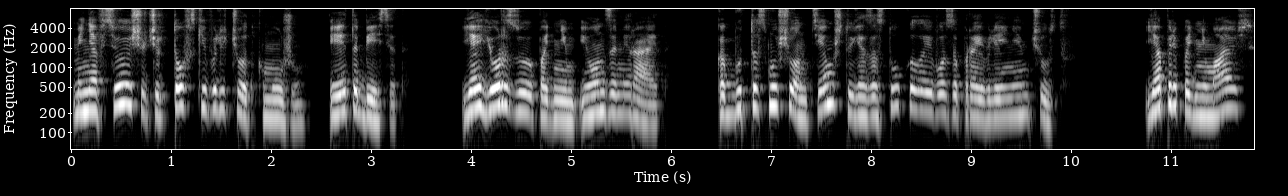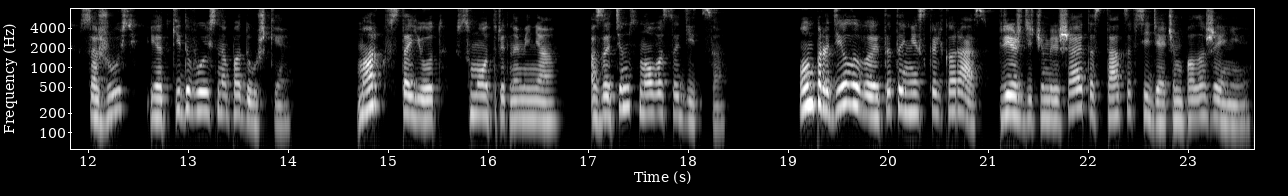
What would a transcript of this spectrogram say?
Меня все еще чертовски влечет к мужу, и это бесит. Я ерзаю под ним, и он замирает, как будто смущен тем, что я застукала его за проявлением чувств. Я приподнимаюсь, сажусь и откидываюсь на подушке. Марк встает, смотрит на меня, а затем снова садится. Он проделывает это несколько раз, прежде чем решает остаться в сидячем положении.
